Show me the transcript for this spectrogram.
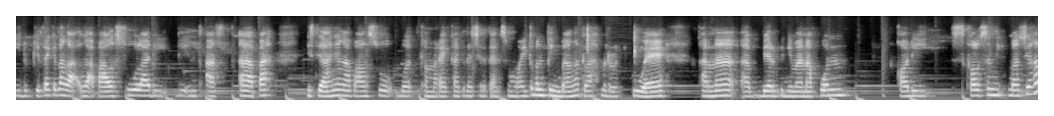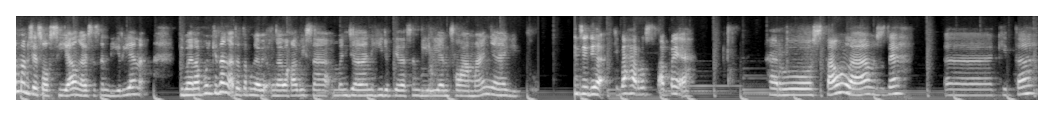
hidup kita kita nggak nggak palsu lah di di as, apa istilahnya nggak palsu buat ke mereka kita ceritain semua. Itu penting banget lah menurut gue. Karena uh, biar bagaimanapun kalau di kalau sendi maksudnya kan manusia sosial nggak bisa sendirian. Gimana pun kita nggak tetap nggak nggak bakal bisa menjalani hidup kita sendirian selamanya gitu. Jadi kita harus apa ya harus tahu lah maksudnya uh, kita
